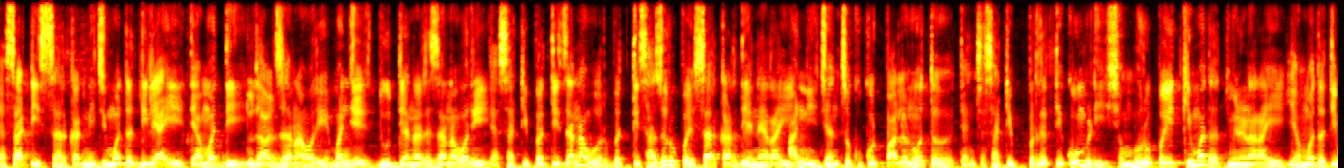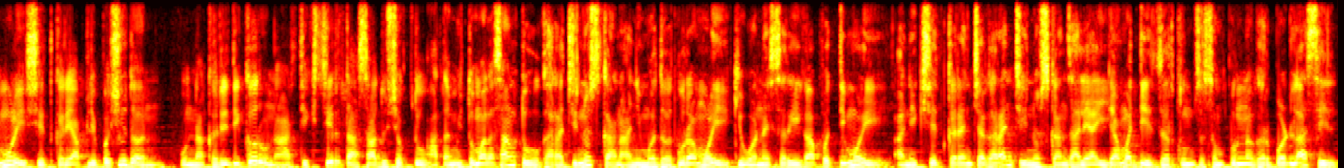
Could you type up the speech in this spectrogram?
त्यासाठी सरकारने जी मदत दिली आहे त्यामध्ये दुधाळ जनावरे म्हणजेच दूध देणारे जनावरे त्यासाठी प्रति जनावर बत्तीस हजार रुपये सरकार देणार आहे. आणि ज्यांचं कुक्कुटपालन होतं त्यांच्यासाठी प्रति कोंबडी शंभर रुपये इतकी मदत मिळणार आहे. या मदतीमुळे शेतकरी आपले पशुधन पुन्हा खरेदी करून आर्थिक स्थिरता साधू शकतो. आता मी तुम्हाला सांगतो घराची नुकसान आणि मदत पुरामुळे किंवा नैसर्गिक आपत्तीमुळे अनेक शेतकऱ्यांच्या घरांचे नुकसान झाले आहे. त्यामध्ये जर तुमचं संपूर्ण घर पडलं असेल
